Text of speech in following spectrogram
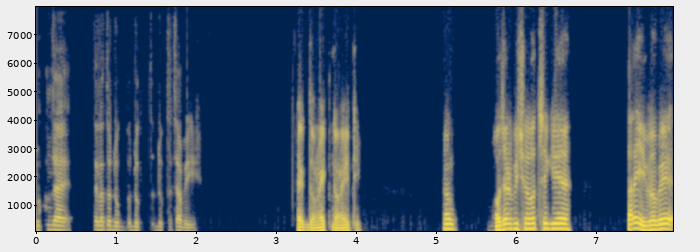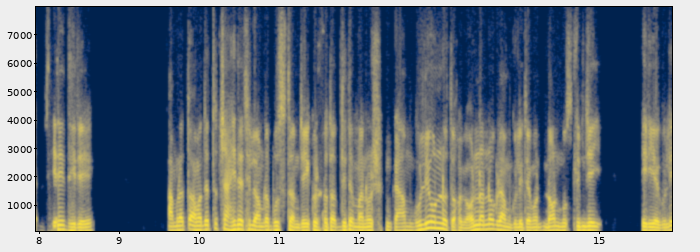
ঢুকুন যায় তাহলে তো ঢুক ঢুক ঢুকতে চাবেই। একদম, একদম এটি। মজার বিষয় হচ্ছে গিয়ে তারা এইভাবে ধীরে, ধীরে আমরা তো আমাদের তো চাহিদা ছিল আমরা বুঝতাম যে ২১ শতাব্দীতে মানুষ গ্রামগুলি উন্নত হবে। অন্যান্য গ্রামগুলি যেমন নন মুসলিম যেই এরিয়াগুলি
